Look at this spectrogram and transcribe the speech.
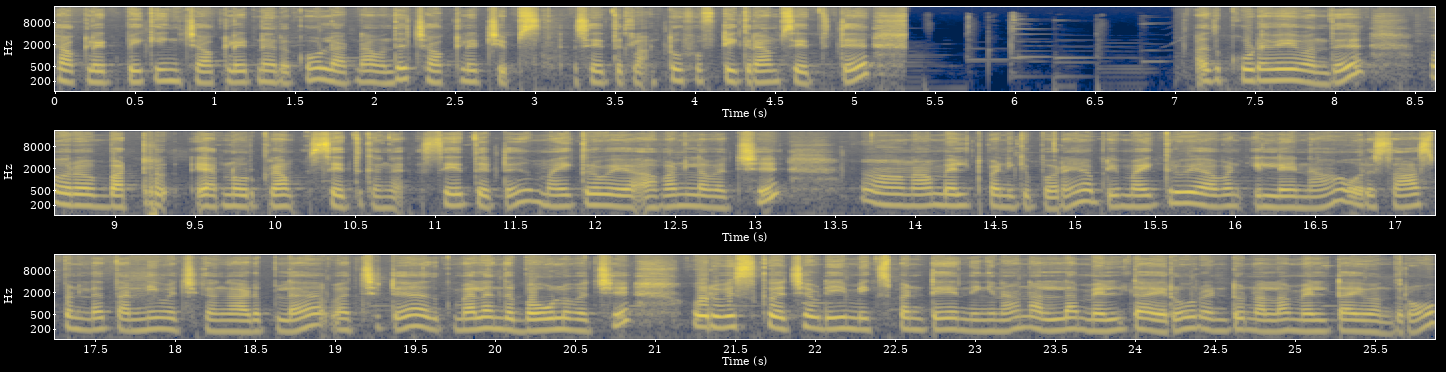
சாக்லேட் பேக்கிங் சாக்லேட்னு இருக்கும். இல்லாட்டினா வந்து சாக்லேட் சிப்ஸ் சேர்த்துக்கலாம். டூ ஃபிஃப்டி கிராம் சேர்த்துட்டு அது கூடவே வந்து ஒரு பட்டர் இரநூறு கிராம் சேர்த்துக்கோங்க. சேர்த்துட்டு மைக்ரோவேவ் அவனில் வச்சு நான் மெல்ட் பண்ணிக்க போகிறேன் அப்படி மைக்ரோவேவ் அவன் இல்லைன்னா ஒரு சாஸ்பனில் தண்ணி வச்சுக்கோங்க அடுப்பில். வச்சுட்டு அதுக்கு மேலே இந்த பவுலை வச்சு ஒரு விஸ்க் வச்சு அப்படியே மிக்ஸ் பண்ணிட்டே இருந்தீங்கன்னா நல்லா மெல்ட் ஆயிரும். ரெண்டும் நல்லா மெல்ட் ஆகி வந்துடும்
